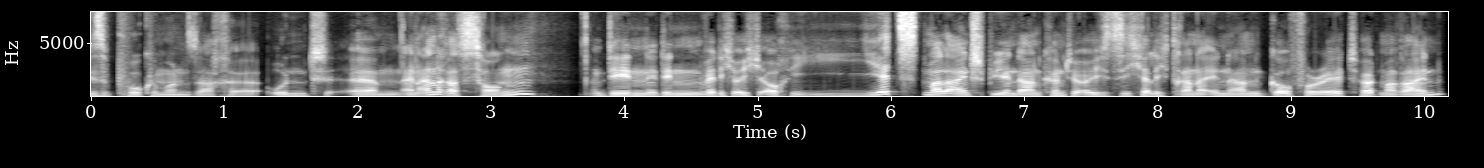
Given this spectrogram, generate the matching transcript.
diese Pokémon-Sache. Und ähm, ein anderer Song den, den werde ich euch auch jetzt mal einspielen. Daran könnt ihr euch sicherlich dran erinnern. Go for it. Hört mal rein.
